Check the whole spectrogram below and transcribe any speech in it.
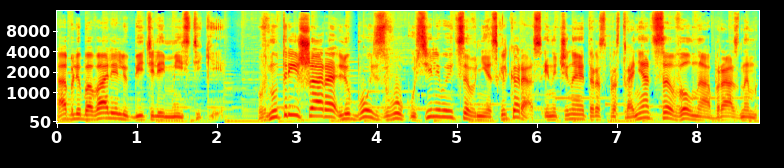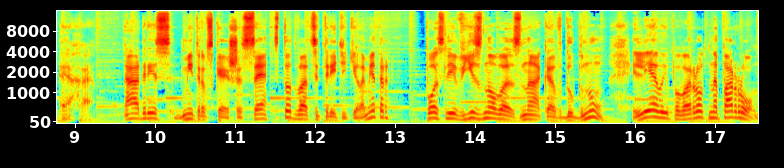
облюбовали любители мистики — Внутри шара любой звук усиливается в несколько раз и начинает распространяться волнообразным эхо. Адрес Дмитровское шоссе, 123 километр. После въездного знака в Дубну левый поворот на паром,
